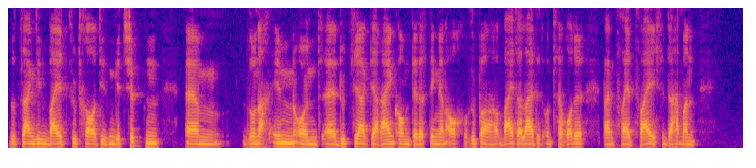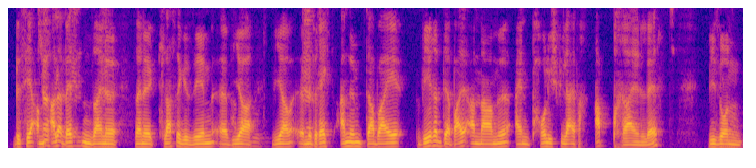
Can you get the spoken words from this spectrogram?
sozusagen diesen Ball zutraut, diesen gechippten ähm, so nach innen und äh, Duziak, der reinkommt, der das Ding dann auch super weiterleitet und Terodde beim 2-2. Ich finde, da hat man bisher am Klasse allerbesten gesehen. seine, seine Klasse gesehen, äh, wie, er, wie er äh, mit rechts annimmt, dabei während der Ballannahme einen Pauli-Spieler einfach abprallen lässt, wie so ein,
